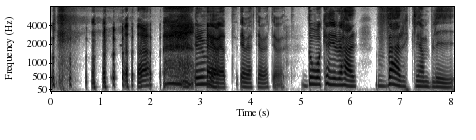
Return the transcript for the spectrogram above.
Är du med? jag vet, jag vet, jag vet. Jag vet. då kan ju det här verkligen bli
